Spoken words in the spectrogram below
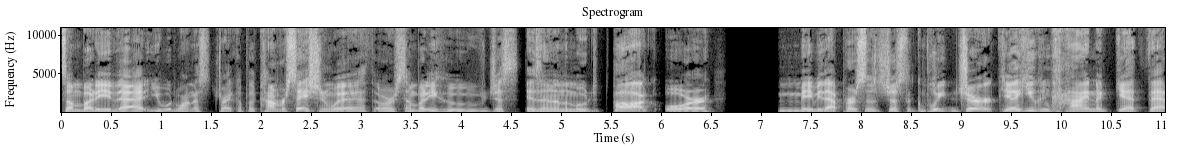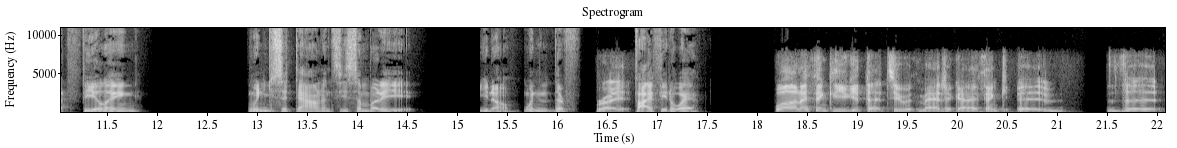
somebody that you would want to strike up a conversation with or somebody who just isn't in the mood to talk or maybe that person's just a complete jerk. Yeah, like you can kind of get that feeling when you sit down and see somebody, you know, when they're right. five feet away. Well, and I think you get that too with Magic, and I think uh, the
